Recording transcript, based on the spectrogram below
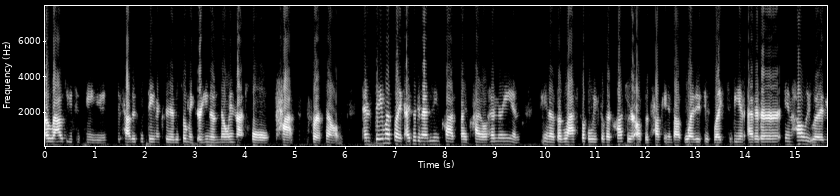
allows you to see like, how to sustain a career as a filmmaker, you know, knowing that whole path for a film. And same with like I took an editing class by Kyle Henry and you know, the last couple weeks of our class, we were also talking about what it is like to be an editor in Hollywood,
